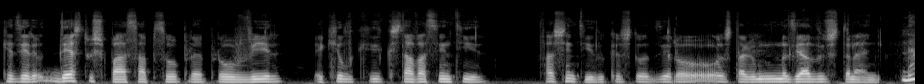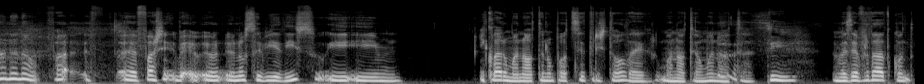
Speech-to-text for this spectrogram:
quer dizer, deste o espaço à pessoa para, para ouvir aquilo que, que estava a sentir faz sentido o que eu estou a dizer ou, está demasiado estranho? Não, não, não. Fa, eh, faz, eu, eu não sabia disso e, e, e, claro, uma nota não pode ser triste ou alegre. Uma nota é uma nota. Sim. Mas é verdade, quando,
